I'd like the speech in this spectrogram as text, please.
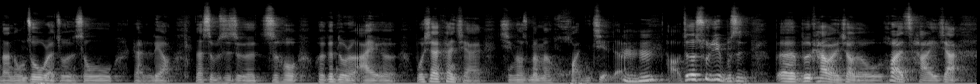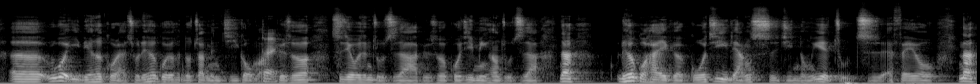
拿农作物来做成生物燃料。那是不是这个之后会更多人挨饿？不过现在看起来情况是慢慢缓解的。好，这个数据不是呃不是开玩笑的。我后来查了一下，呃，如果以联合国来说，联合国有很多专门机构嘛，比如说世界卫生组织啊，比如说国际民航组织啊，那联合国还有一个国际粮食及农业组织 FAO，那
